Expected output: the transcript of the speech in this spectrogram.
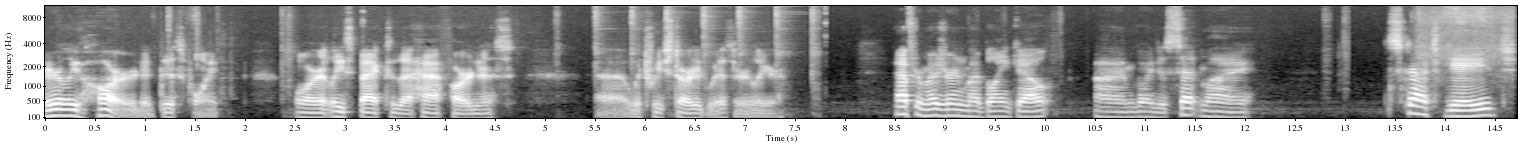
fairly hard at this point, or at least back to the half hardness, uh, which we started with earlier. After measuring my blank out, I'm going to set my scratch gauge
